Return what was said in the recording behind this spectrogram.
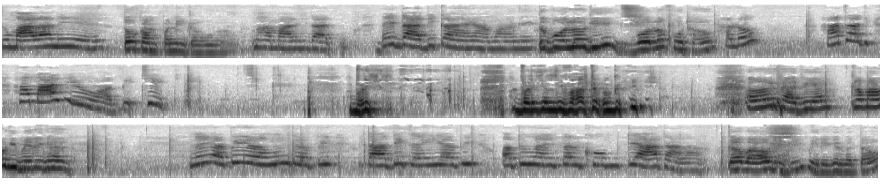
तुम्हारा नहीं है। तो कंपनी का होगा। हमारी दादी। नहीं दादी का है हमारे। तो बोलोगी बोलो उठाओ। हेलो? हाँ दादी। हम आ हूँ अभी। ठीक। बड़ी बड़ी जल्दी बात हो गई। और दादिया कब आओगी मेरे घर? नहीं अभी आऊँगी अभी। दादी अभी अभी वहीं पर घूम के आ जाना कब आओगी? जी मेरे घर बताओ।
